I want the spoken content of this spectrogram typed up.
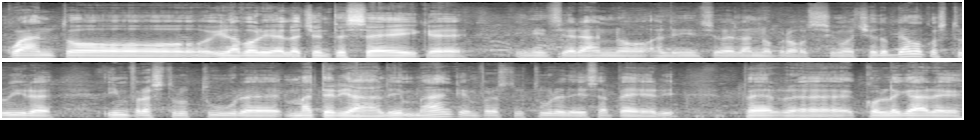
quanto i lavori della 106 che inizieranno all'inizio dell'anno prossimo, cioè dobbiamo costruire infrastrutture materiali ma anche infrastrutture dei saperi per eh, collegare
